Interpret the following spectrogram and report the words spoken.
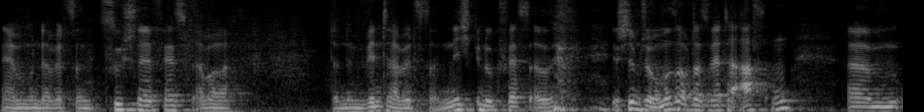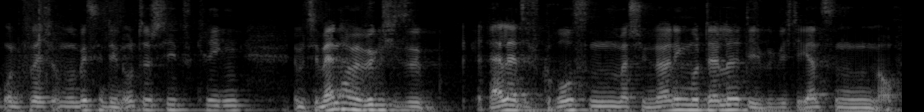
ähm, und da wird es dann zu schnell fest, aber dann im Winter wird es dann nicht genug fest. Also es stimmt schon, man muss auf das Wetter achten ähm, und vielleicht um so ein bisschen den Unterschied zu kriegen. Im Zement haben wir wirklich diese relativ großen Machine Learning Modelle, die wirklich die ganzen auch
